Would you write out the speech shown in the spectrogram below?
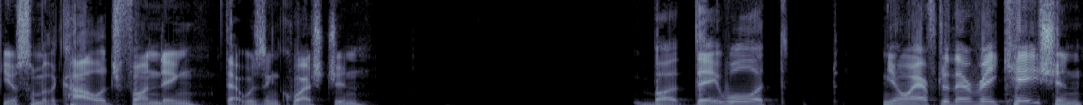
you know, some of the college funding that was in question, but they will, you know, after their vacation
